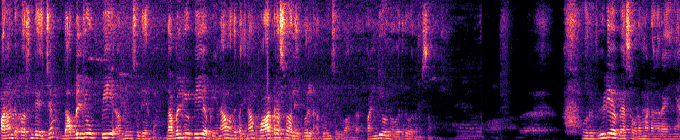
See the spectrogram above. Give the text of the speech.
பன்னெண்டு பர்சன்டேஜும் டபிள்யூபி அப்படின்னு சொல்லியிருக்கோம். டபிள்யூபி அப்படின்னா வந்து பார்த்திங்கன்னா வாட்டர் சாலிபிள் அப்படின்னு சொல்லுவாங்க. வண்டி ஒன்று வருது ஒரு நிமிஷம். ஒரு வீடியோ பேச விட மாட்டேங்கிறாங்க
